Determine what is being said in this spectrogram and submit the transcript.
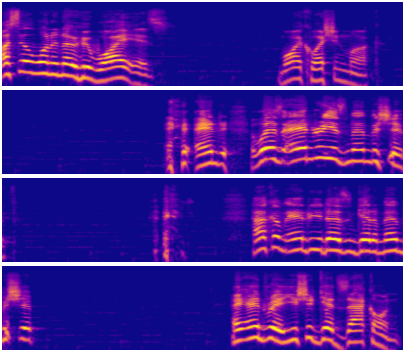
I still want to know who Y is. Why question mark? and where's Andrea's membership? How come Andrea doesn't get a membership? Hey, Andrea, you should get Zach on.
